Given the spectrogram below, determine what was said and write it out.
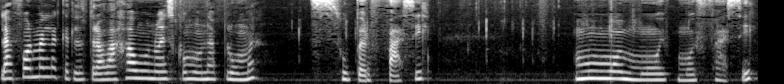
La forma en la que lo trabaja uno es como una pluma, súper fácil, muy, muy, muy fácil.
